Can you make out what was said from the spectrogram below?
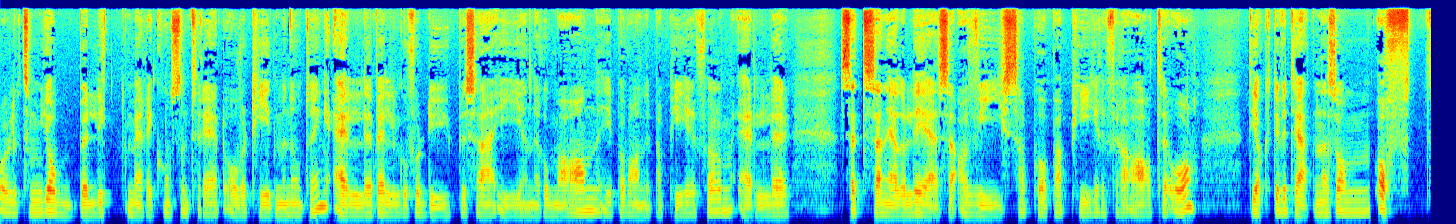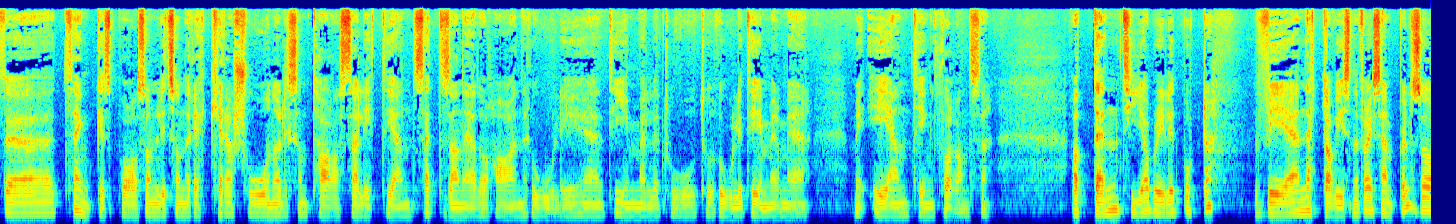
å liksom jobbe litt mer konsentrert over tid med noen ting, eller velge å fordype seg i en roman på vanlig papirform, eller sette seg ned og lese aviser på papir fra A til Å. De aktivitetene som ofte tenkes på som litt sånn rekreasjon, og liksom ta seg litt igjen, sette seg ned og ha en rolig time eller to, to rolige timer med, med én ting foran seg. At den tida blir litt borte. Ved nettavisene f.eks. så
